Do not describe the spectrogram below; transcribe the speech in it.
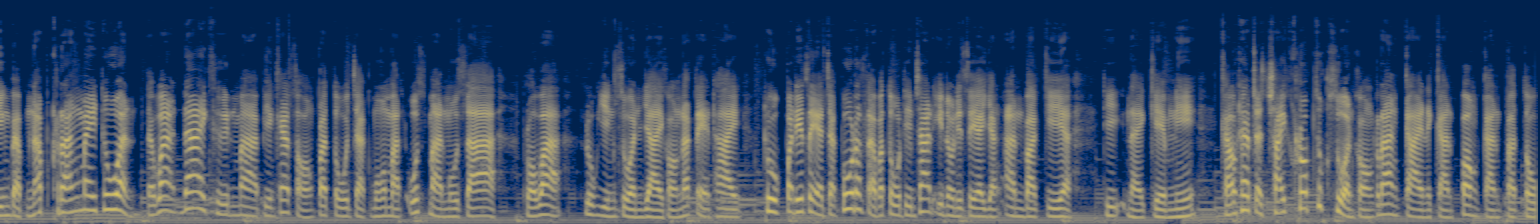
ยิงแบบนับครั้งไม่ถ้วน แต่ว่าได้คืนมาเพียงแค่ 2 ประตูจากมูฮัมหมัดอุสมานมูซา เพราะว่าลูกยิงส่วนใหญ่ของนักเตะไทย ถูกปฏิเสธจากผู้รักษาประตูทีมชาติอินโดนีเซียอย่างอันบาเกีย ที่ในเกมนี้ เขาแทบจะใช้ครบทุกส่วนของร่างกายในการป้องกันประตู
